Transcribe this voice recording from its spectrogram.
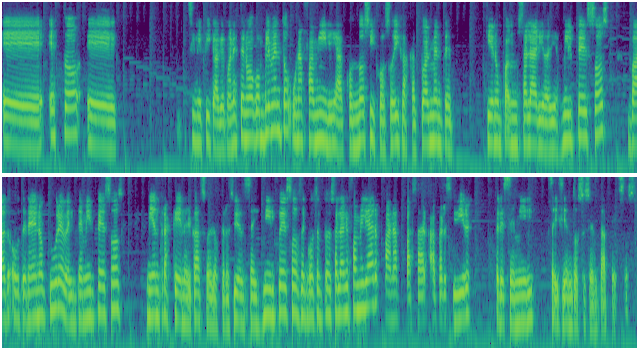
Eh, esto eh, significa que con este nuevo complemento, una familia con dos hijos o hijas que actualmente tiene un, salario de 10 mil pesos va a obtener en octubre 20 mil pesos, mientras que en el caso de los que reciben 6 mil pesos en concepto de salario familiar van a pasar a percibir 13 mil 660 pesos.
